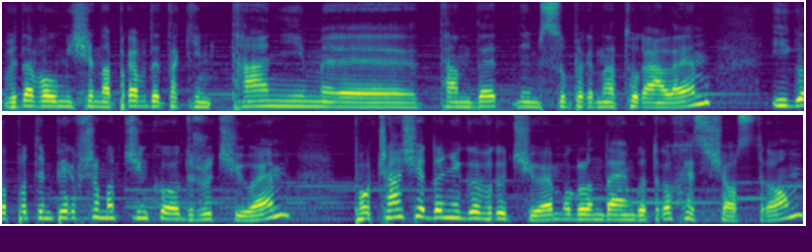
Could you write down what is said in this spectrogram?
Wydawał mi się naprawdę takim tanim, e, tandetnym supernaturalem i go po tym pierwszym odcinku odrzuciłem. Po czasie do niego wróciłem, oglądałem go trochę z siostrą.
